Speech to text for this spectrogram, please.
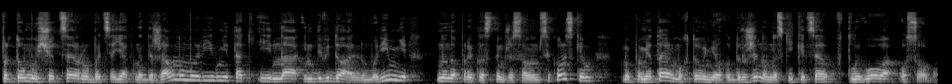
При тому, що це робиться як на державному рівні, так і на індивідуальному рівні. Ну, наприклад, з тим же самим Сикорським, ми пам'ятаємо, хто у нього дружина, наскільки це впливова особа.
